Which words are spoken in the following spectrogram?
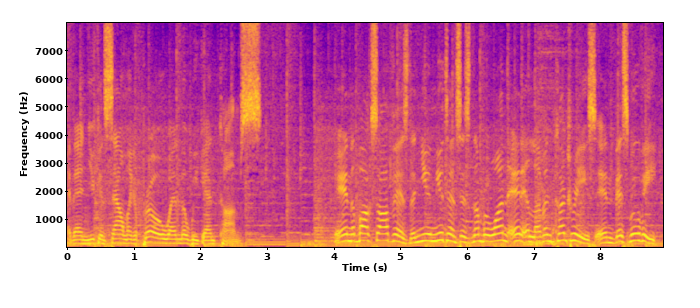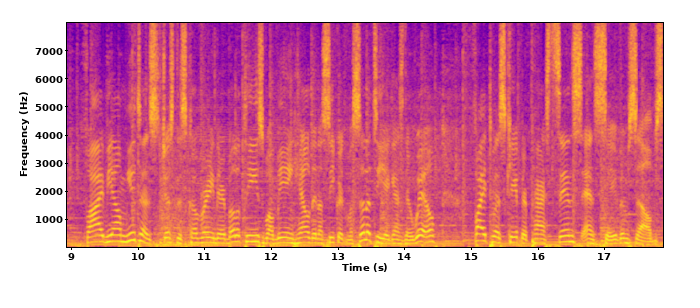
and then you can sound like a pro when the weekend comes. In the box office, The New Mutants is number one in 11 countries. In this movie, five young mutants, just discovering their abilities while being held in a secret facility against their will, fight to escape their past sins and save themselves.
